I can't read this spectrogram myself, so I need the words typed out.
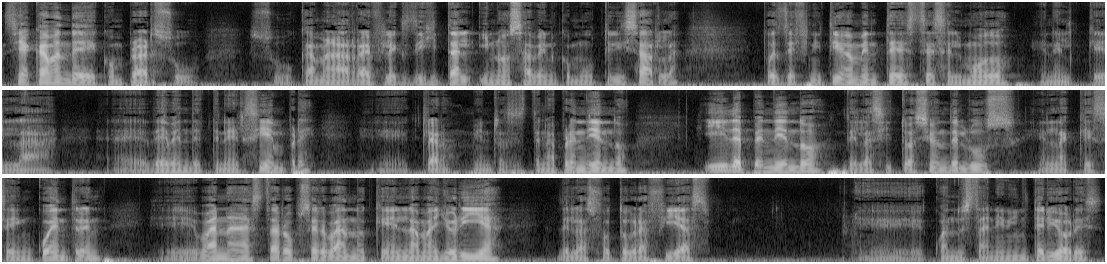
Si acaban de comprar su, su cámara reflex digital y no saben cómo utilizarla, pues definitivamente este es el modo en el que la eh, deben de tener siempre, eh, claro, mientras estén aprendiendo, y dependiendo de la situación de luz en la que se encuentren, eh, van a estar observando que en la mayoría de las fotografías cuando están en interiores,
